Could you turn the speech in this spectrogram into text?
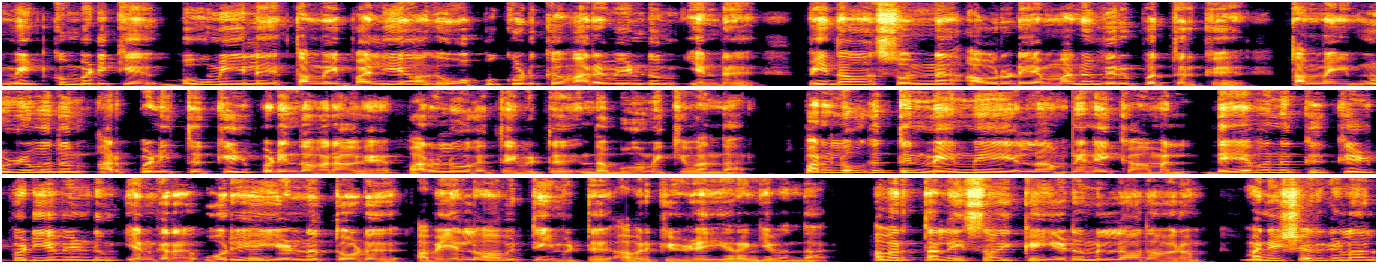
மீட்கும்படிக்கு பூமியிலே தம்மை பலியாக ஒப்புக்கொடுக்க வர வேண்டும் என்று பிதா சொன்ன அவருடைய மன விருப்பத்திற்கு தம்மை முழுவதும் அர்ப்பணித்து கீழ்ப்படிந்தவராக பரலோகத்தை விட்டு இந்த பூமிக்கு வந்தார். பரலோகத்தின் மேன்மையை எல்லாம் நினைக்காமல் தேவனுக்கு கீழ்ப்படிய வேண்டும் என்கிற ஒரே எண்ணத்தோடு அவை எல்லாவற்றையும் விட்டு அவர் கீழே இறங்கி வந்தார். அவர் தலை சாய்க்க இடமில்லாதவரும் மனுஷர்களால்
